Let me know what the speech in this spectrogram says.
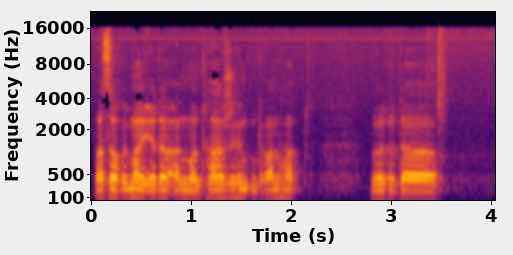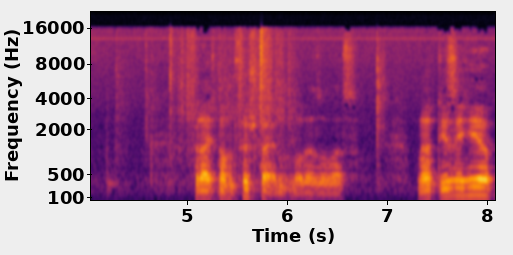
was auch immer ihr da an Montage hinten dran habt, würde da vielleicht noch ein Fisch verenden oder sowas. Ne, diese hier,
